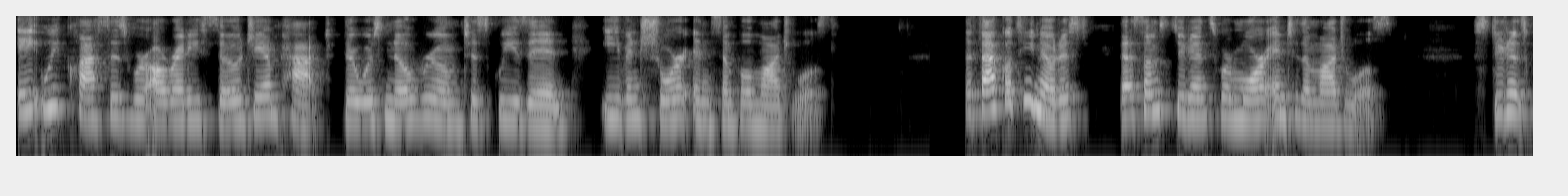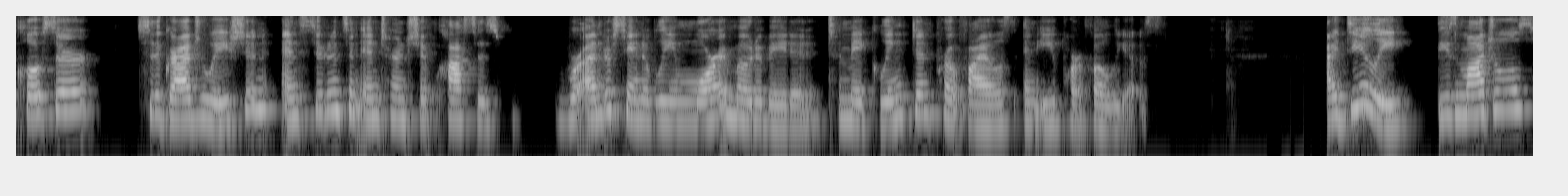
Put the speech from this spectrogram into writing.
Eight-week classes were already so jam-packed, there was no room to squeeze in even short and simple modules. The faculty noticed that some students were more into the modules. Students closer to the graduation and students in internship classes were understandably more motivated to make LinkedIn profiles and e-portfolios. Ideally, these modules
